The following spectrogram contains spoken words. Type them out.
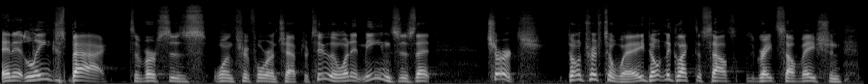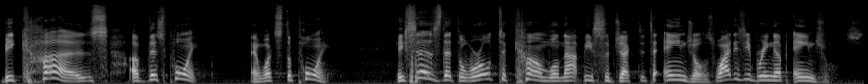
And it links back to verses 1 through 4 in chapter 2. And what it means is that, church, don't drift away, don't neglect the sal- great salvation because of this point. And what's the point? He says that the world to come will not be subjected to angels. Why does he bring up angels?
